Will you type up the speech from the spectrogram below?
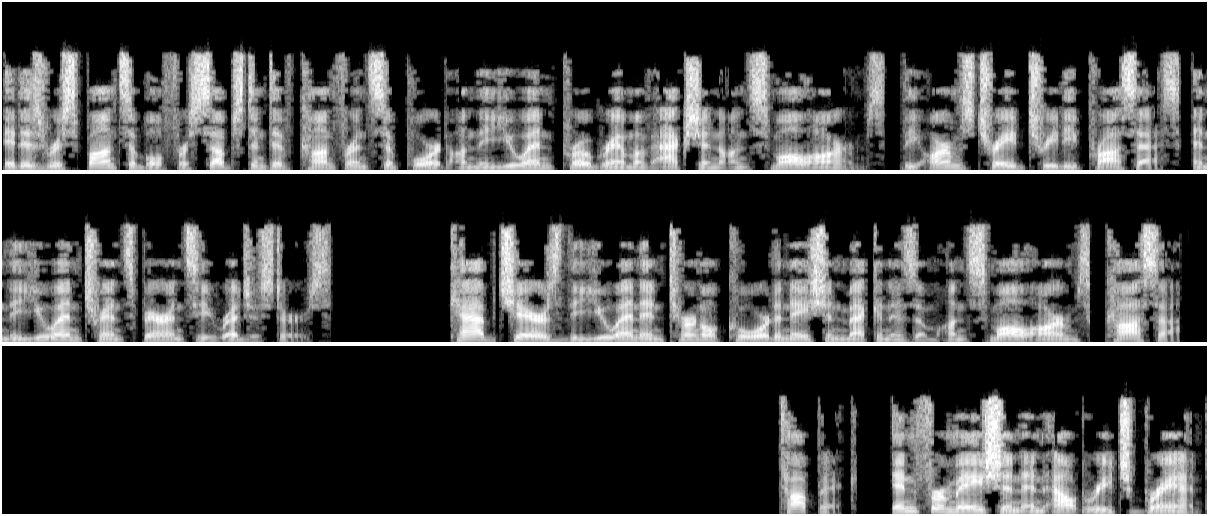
It is responsible for substantive conference support on the UN Programme of Action on Small Arms, the Arms Trade Treaty process, and the UN Transparency Registers. CAB chairs the UN Internal Coordination Mechanism on Small Arms CASA. Topic: Information and Outreach Branch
